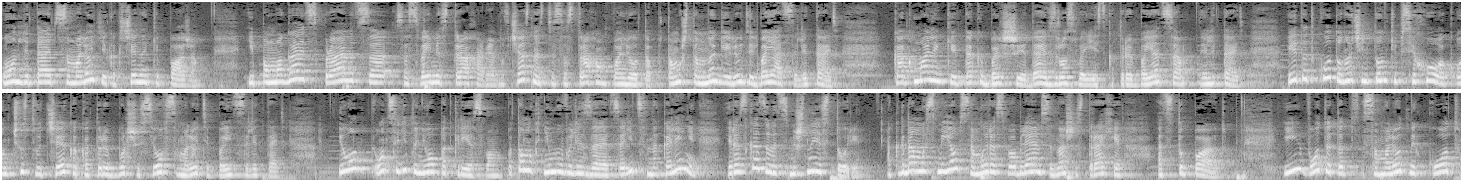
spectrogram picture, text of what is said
Он летает в самолете как член экипажа и помогает справиться со своими страхами, ну, в частности, со страхом полета, потому что многие люди боятся летать. Как маленькие, так и большие, да, и взрослые есть, которые боятся летать. И этот кот, он очень тонкий психолог, он чувствует человека, который больше всего в самолете боится летать. И он, он сидит у него под креслом, потом он к нему вылезает, садится на колени и рассказывает смешные истории. А когда мы смеемся, мы расслабляемся, наши страхи отступают. И вот этот самолетный кот,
